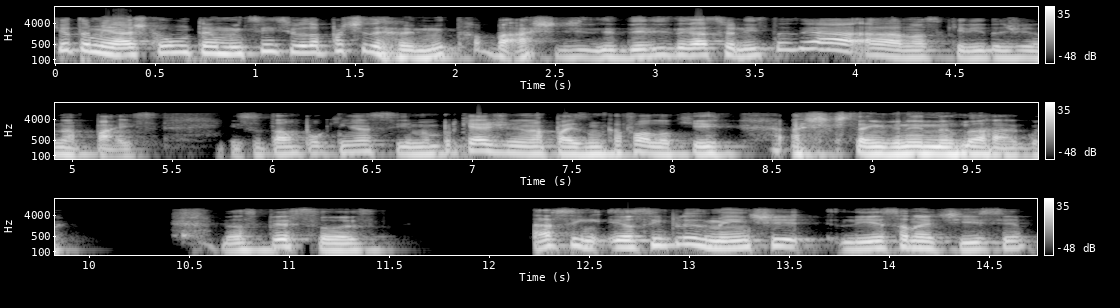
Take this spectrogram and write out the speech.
que eu também acho que é um termo muito sensível da parte dela, é muito abaixo de delírios negacionistas é a, a, nossa querida Juliana Paz. Isso tá um pouquinho acima, porque a Juliana Paz nunca falou que a gente está envenenando a água das pessoas. Assim, eu simplesmente li essa notícia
